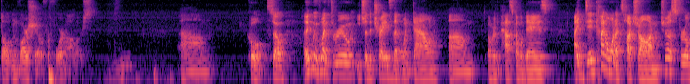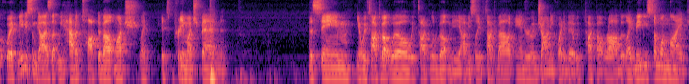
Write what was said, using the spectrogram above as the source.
Dalton Varsho for four dollars. Um, cool. So I think we've went through each of the trades that have went down um, over the past couple days. I did kind of want to touch on just real quick, maybe some guys that we haven't talked about much. Like it's pretty much been the same. You know, we've talked about Will, we've talked a little about me. Obviously, we've talked about Andrew and Johnny quite a bit. We've talked about Rob, but like maybe someone like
